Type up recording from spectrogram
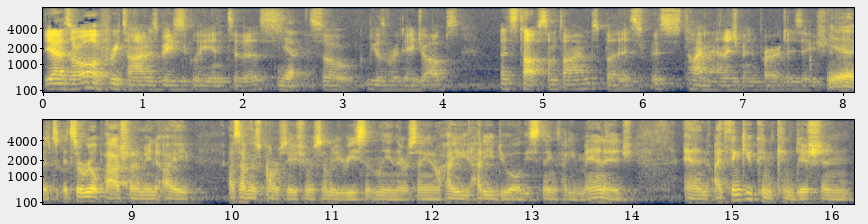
Yeah, so all our free time is basically into this. Yeah. So because of our day jobs, it's tough sometimes, but it's it's time management, prioritization. Yeah, it's, it's a real passion. I mean, I, I was having this conversation with somebody recently, and they were saying, you know, how do you, how do you do all these things? How do you manage? And I think you can condition,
